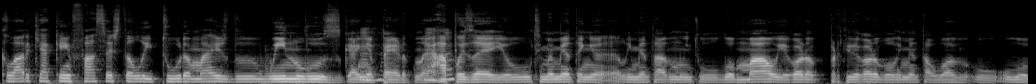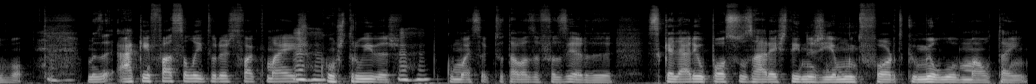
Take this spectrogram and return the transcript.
claro que há quem faça esta leitura mais de win-lose, ganha-perde, não é? Ah, pois é, eu ultimamente tenho alimentado muito o lobo mau e agora, a partir de agora, vou alimentar o, lobo- o- o lobo bom. Mas há quem faça leituras de facto mais construídas, como essa que tu estavas a fazer, de se calhar eu posso usar esta energia muito forte que o meu lobo mau tem,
